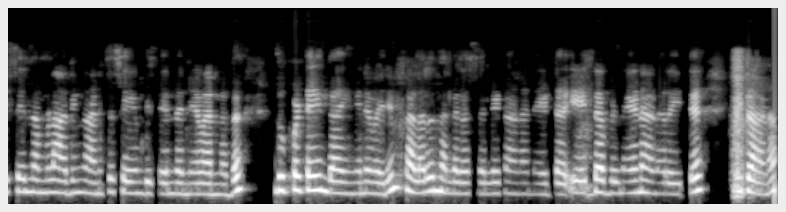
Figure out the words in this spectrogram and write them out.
ഡിസൈൻ നമ്മൾ ആദ്യം കാണിച്ച സെയിം ഡിസൈൻ തന്നെയാണ് വരുന്നത് ദുപ്പട്ടയും ഇതാ ഇങ്ങനെ വരും. കളറും നല്ല രസമല്ലേ കാണാനായിട്ട്. എയ്റ്റ് ഡബിൾ നയൻ ആണ് റേറ്റ് ഇതാണ്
